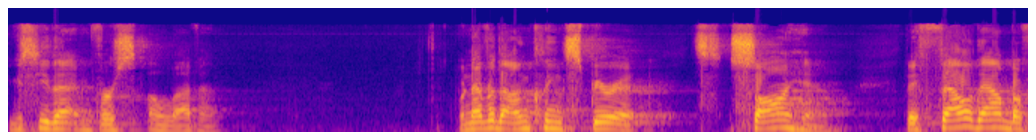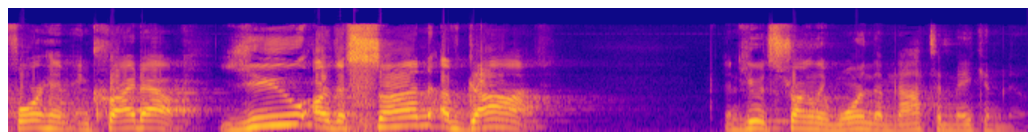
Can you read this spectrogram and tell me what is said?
You see that in verse 11. Whenever the unclean spirit saw him, they fell down before him and cried out, You are the Son of God. And he would strongly warn them not to make him known.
